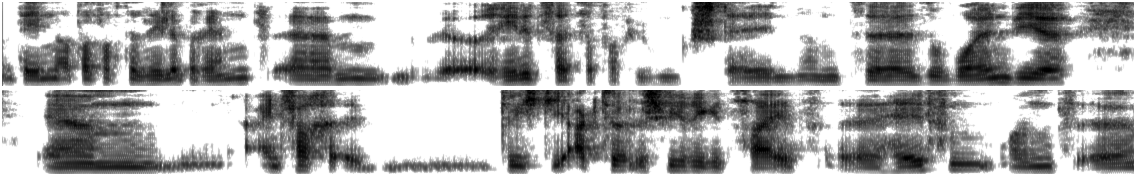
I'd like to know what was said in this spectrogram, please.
denen etwas auf der Seele brennt, ähm, Redezeit zur Verfügung stellen. Und äh, so wollen wir ähm, einfach äh, durch die aktuelle schwierige Zeit äh, helfen und äh,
